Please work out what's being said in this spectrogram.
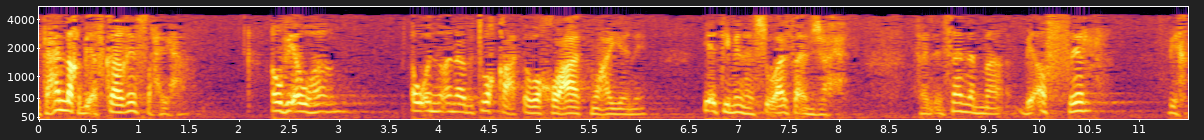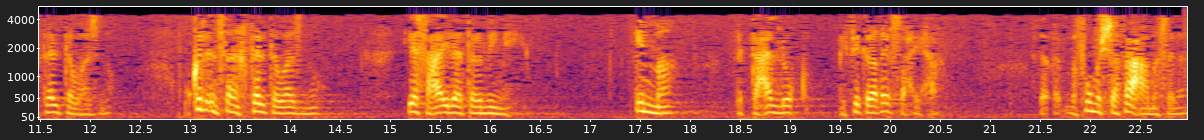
يتعلق بأفكار غير صحيحة أو بأوهام أو إنه أنا بتوقع توقعات معينة يأتي منها السؤال فأنجح. فالإنسان لما بيقصر بيختل توازنه. وكل إنسان اختل توازنه يسعى إلى ترميمه إما بالتعلق بفكرة غير صحيحة مفهوم الشفاعة مثلا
